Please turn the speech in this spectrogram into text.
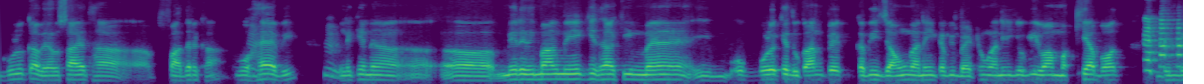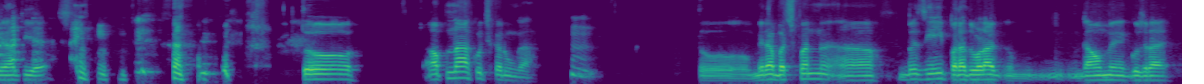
गुड़ का व्यवसाय था फादर का वो है अभी। लेकिन आ, आ, मेरे दिमाग में एक ही था कि मैं वो गुड़ के दुकान पे कभी जाऊँगा नहीं कभी बैठूँगा नहीं क्योंकि वहाँ मक्खियाँ बहुत भिनभिनाती है। तो अपना कुछ करूँगा। तो मेरा बचपन बस यही परतवाड़ा गाँव में गुजरा है।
